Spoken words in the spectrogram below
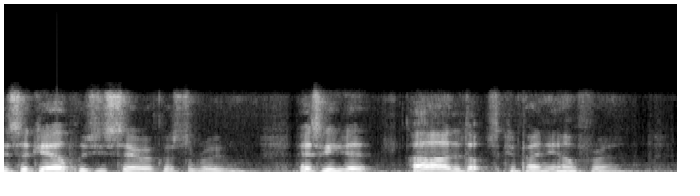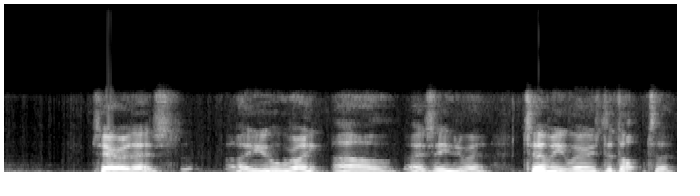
Mr. Gale pushes Sarah across the room. Ezra. Ah, the doctor's companion Alpha. Sarah, that's are you all right? Oh, Ezra Tell me, where is the doctor?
